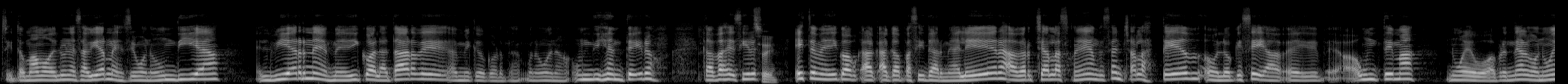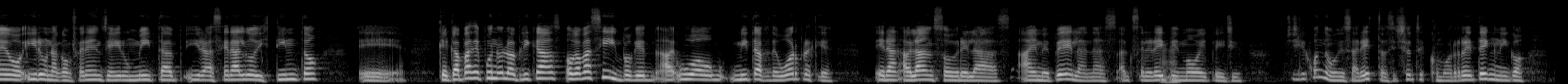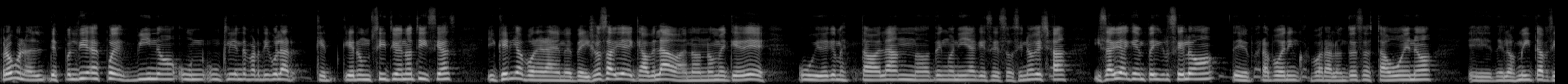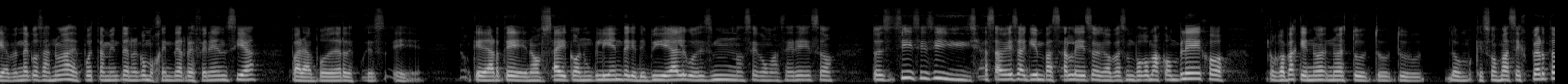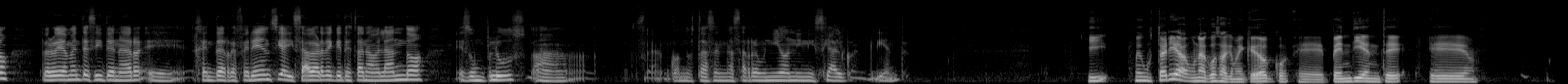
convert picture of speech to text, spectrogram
si tomamos de lunes a viernes, decir, bueno, un día, el viernes me dedico a la tarde, a mí me quedo corta. Bueno, bueno, un día entero, capaz de decir, este me dedico a, capacitarme, a leer, a ver charlas online, aunque sean charlas TED o lo que sea, eh, a un tema nuevo, aprender algo nuevo, ir a una conferencia, ir a un meetup, ir a hacer algo distinto. Eh, que capaz después no lo aplicás, o capaz sí, porque ah, hubo meetups de WordPress que eran, hablaban sobre las AMP, las, Accelerated Mobile Pages. Yo dije, ¿cuándo voy a usar esto? Si yo estoy como re técnico. Pero bueno, después, el día después vino un, cliente particular que, era un sitio de noticias y quería poner AMP. Y yo sabía de qué hablaba, no, no me quedé, uy, ¿de qué me estaba hablando? No tengo ni idea qué es eso. Sino que ya, y sabía quién pedírselo eh, para poder incorporarlo. Entonces eso está bueno eh, de los meetups y aprender cosas nuevas. Después también tener como gente de referencia para poder después eh, no quedarte en offside con un cliente que te pide algo, es, mm, no sé cómo hacer eso. Entonces, sí, sí, sí, ya sabes a quién pasarle eso que capaz es un poco más complejo, o capaz que no, no es tu, tu, lo que sos más experto, pero obviamente sí tener eh, gente de referencia y saber de qué te están hablando es un plus cuando estás en esa reunión inicial con el cliente. Y me gustaría una cosa que me quedó eh, pendiente. Eh,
